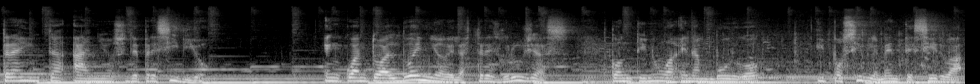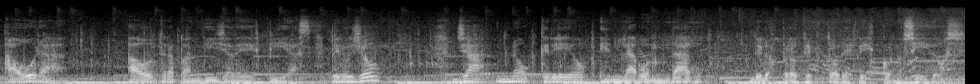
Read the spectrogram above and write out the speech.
30 años de presidio. En cuanto al dueño de las tres grullas, continúa en Hamburgo y posiblemente sirva ahora a otra pandilla de espías. Pero yo ya no creo en la bondad de los protectores desconocidos.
